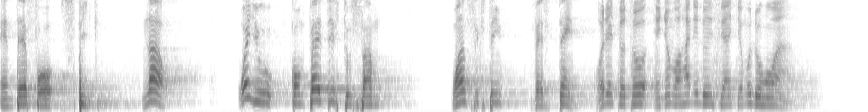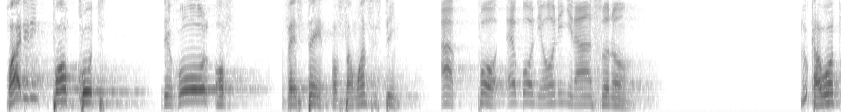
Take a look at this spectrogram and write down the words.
and therefore speak. Now, when you compare this to Psalm 116, verse 10, wode toto nnwom ɔha ne donsia nkyɛmu du ho a why didn't Paul quote the whole of verse 10 of Psalm 116? Look at what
